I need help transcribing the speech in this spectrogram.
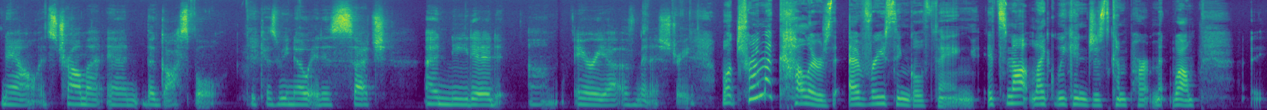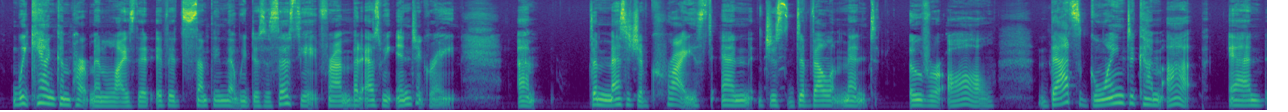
now. It's trauma and the gospel because we know it is such a needed um, area of ministry. Well, trauma colors every single thing. It's not like we can just compartment. Well, we can compartmentalize it if it's something that we disassociate from, but as we integrate um, the message of Christ and just development overall, that's going to come up. And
